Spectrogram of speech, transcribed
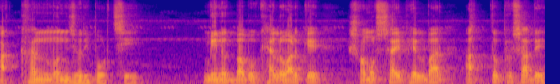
আখ্যান মঞ্জুরি পড়ছি। বিনোদবাবু খেলোয়াড়কে সমস্যায় ফেলবার আত্মপ্রসাদে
